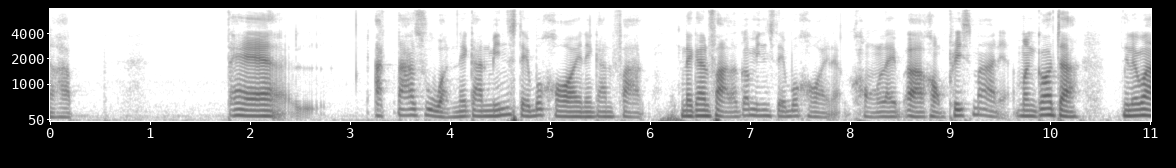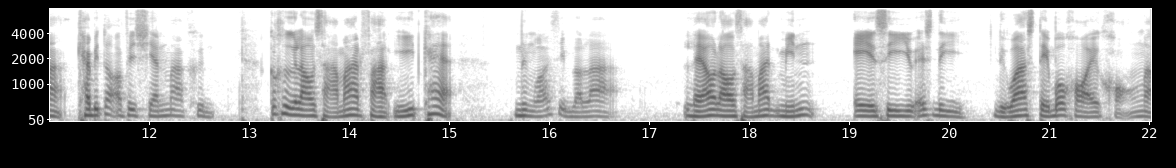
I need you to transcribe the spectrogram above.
นะครับ แต่ อัตราส่วนในการ mint stablecoin ในการฝากในการฝากแล้วก็ mint stablecoin เนี่ยของไลอ่าของ Prisma เนี่ยมันก็จะเรียกว่า capital efficient มากขึ้น ก็คือเราสามารถฝาก ETH แค่ 110 ดอลลาร์ แล้วเราสามารถ mint ACUSD หรือว่า stablecoin ของอ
